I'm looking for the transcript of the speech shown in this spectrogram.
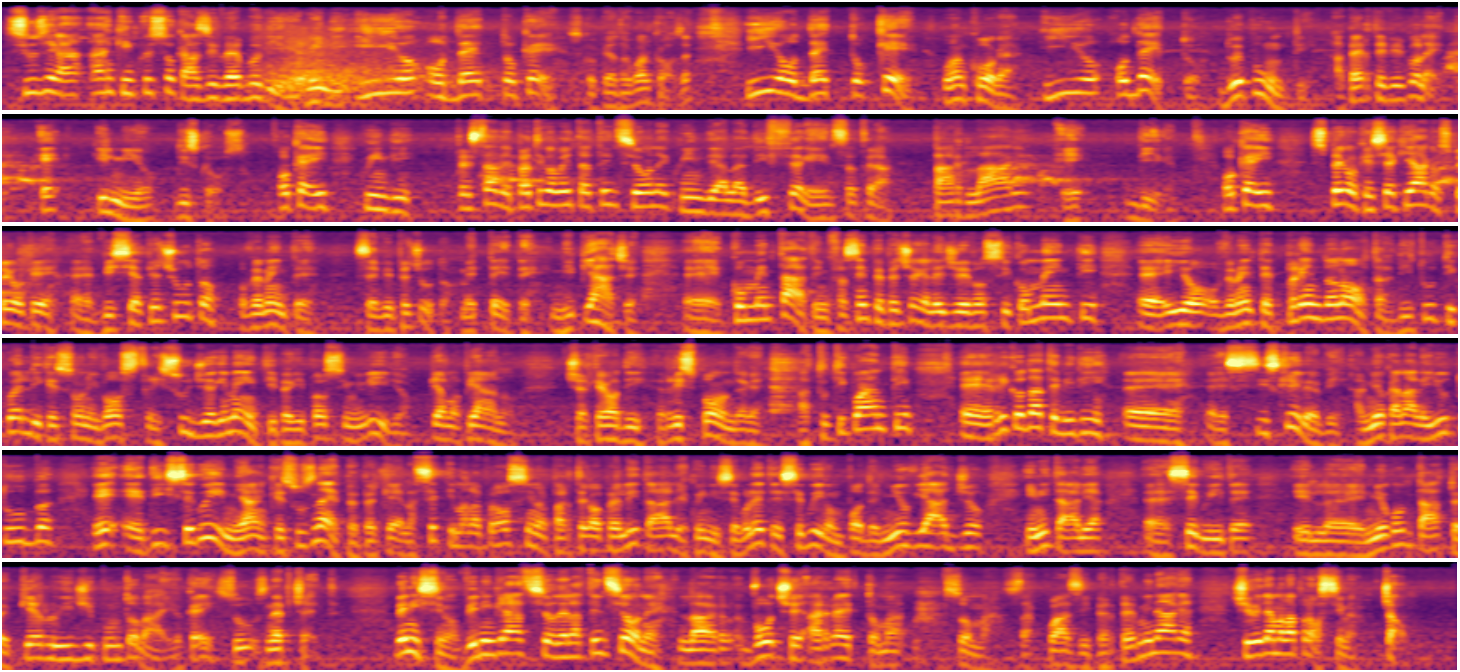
si userà anche in questo caso il verbo dire, quindi io ho detto che, scoppiato qualcosa, io ho detto che, o ancora io ho detto, due punti, aperte virgolette, è il mio discorso. Ok? Quindi prestate particolarmente attenzione quindi alla differenza tra parlare e dire. Ok? Spero che sia chiaro, spero che eh, vi sia piaciuto, ovviamente se vi è piaciuto mettete mi piace, eh, commentate, mi fa sempre piacere leggere i vostri commenti, eh, io ovviamente prendo nota di tutti quelli che sono i vostri suggerimenti per i prossimi video, piano piano cercherò di rispondere a tutti quanti, eh, ricordatevi di eh, eh, iscrivervi al mio canale YouTube e di seguirmi anche su Snap perché la settimana prossima partirò per l'Italia, quindi se volete seguire un po' del mio viaggio in Italia seguite il, il mio contatto è pierluigi.vai, ok? Su Snapchat. Benissimo, vi ringrazio dell'attenzione, la voce ha retto ma insomma sta quasi per terminare, ci vediamo alla prossima, ciao!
